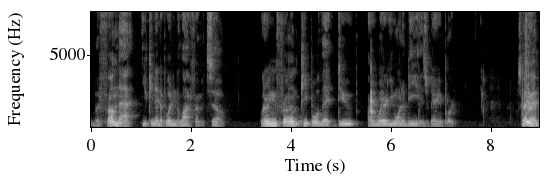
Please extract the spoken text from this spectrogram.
but from that, you can end up learning a lot from it. So learning from people that do or where you want to be is very important. So anyway,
